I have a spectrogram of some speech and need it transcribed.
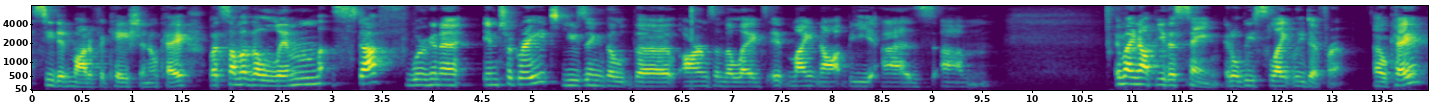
seated modification, okay? But some of the limb stuff we're gonna integrate using the, the arms and the legs. It might not be as, um, it might not be the same. It'll be slightly different, okay?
